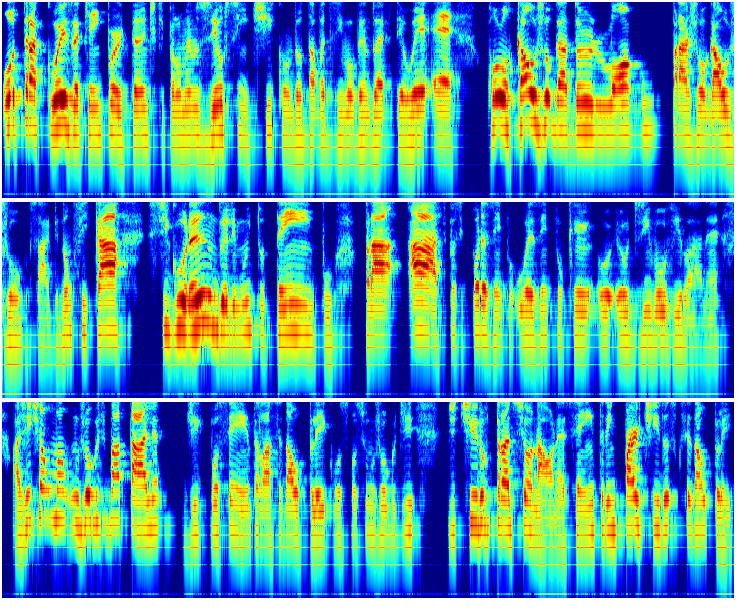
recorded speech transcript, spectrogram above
Outra coisa que é importante, que pelo menos eu senti quando eu tava desenvolvendo o FTUE, é colocar o jogador logo para jogar o jogo, sabe? Não ficar segurando ele muito tempo para, ah, tipo assim, por exemplo, o exemplo que eu, eu desenvolvi lá, né? A gente é uma- um jogo de batalha, de que você entra lá, você dá o play como se fosse um jogo de, de tiro tradicional, né? Você entra em partidas que você dá o play.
